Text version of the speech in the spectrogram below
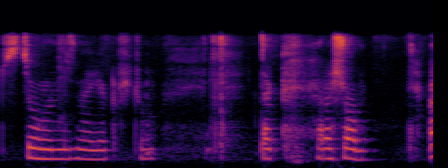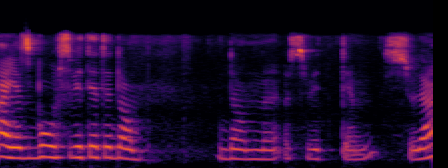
з цього не знаю як що. Так, хорошо. А, я забув освітити дом. Дом ми освітимо сюди.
